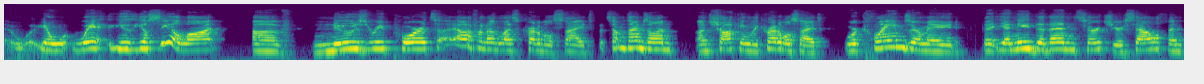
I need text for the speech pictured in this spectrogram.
You know, you, you'll see a lot of news reports, often on less credible sites, but sometimes on, on shockingly credible sites, where claims are made that you need to then search yourself, and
